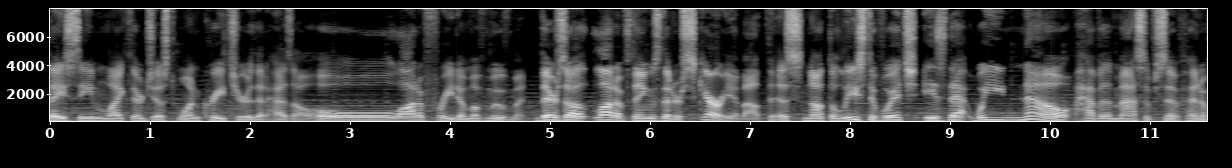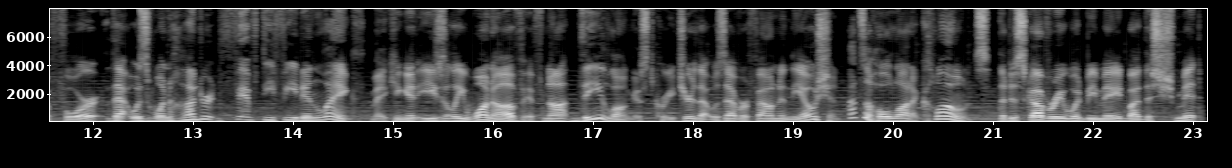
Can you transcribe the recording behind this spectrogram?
they seem like they're just one creature that has a whole lot of freedom of movement. There's a lot of things that are scary about this, not the least of which is that we now have a massive siphonophore that was 150 feet in length, making it easily one of, if not the longest creature that was ever found in the ocean. That's a whole lot of clones. The discovery would be made by the Schmidt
